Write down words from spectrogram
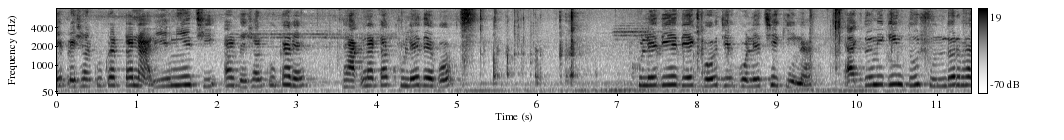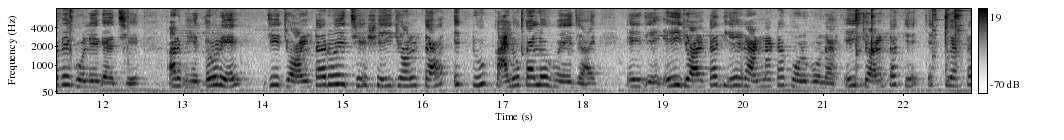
এইদিকে প্রেশার কুকারটা নাড়িয়ে নিয়েছি আর প্রেশার কুকারে ঢাকনাটা খুলে দেব। খুলে দিয়ে দেখব যে গলেছে কি না একদমই কিন্তু সুন্দরভাবে গলে গেছে। আর ভেতরে যে জলটা রয়েছে, সেই জলটা একটু কালো কালো হয়ে যায়। এই যে, এই জলটা দিয়ে রান্নাটা করব না। এই জলটাকে একটু একটা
